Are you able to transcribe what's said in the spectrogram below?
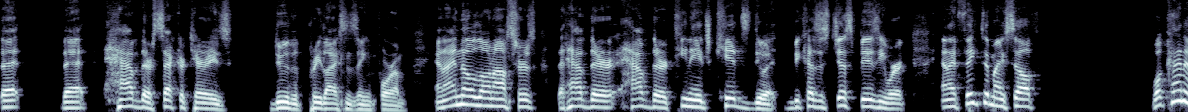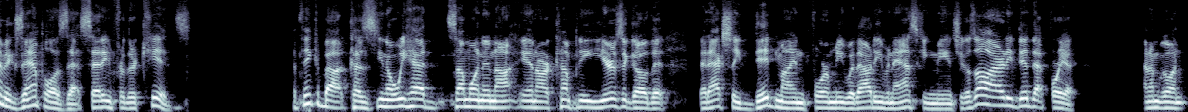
that that have their secretaries do the pre-licensing for them. And I know loan officers that have their have their teenage kids do it because it's just busy work. And I think to myself, what kind of example is that setting for their kids? I think about because you know we had someone in our in our company years ago that that actually did mine for me without even asking me, and she goes, "Oh, I already did that for you," and I'm going,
